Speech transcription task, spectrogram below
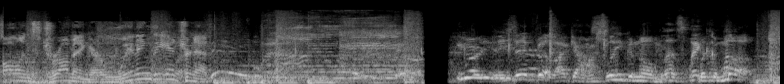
Collins drumming are winning the internet. You already he said felt like y'all sleeping on me. Let's wake, wake them up. up.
